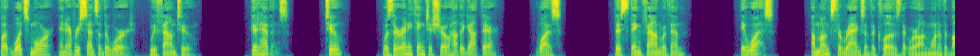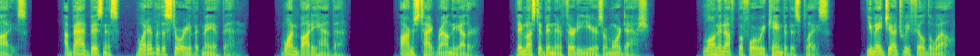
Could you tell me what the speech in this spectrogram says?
but what's more, in every sense of the word, we found two. Good heavens! Two? Was there anything to show how they got there? Was this thing found with them? It was. Amongst the rags of the clothes that were on one of the bodies. A bad business, whatever the story of it may have been. One body had the arms tight round the other. They must have been there 30 years or more dash. Long enough before we came to this place. You may judge we filled the well.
